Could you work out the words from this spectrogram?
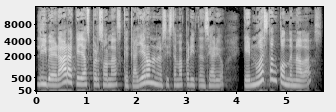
liberar a aquellas personas que cayeron en el sistema penitenciario, que no están condenadas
